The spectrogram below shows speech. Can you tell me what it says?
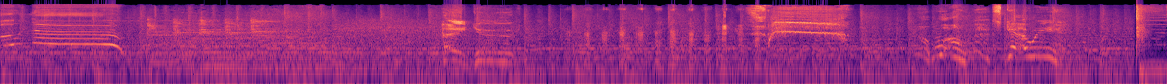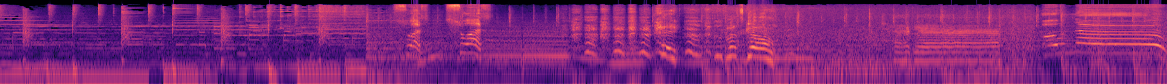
Oh no! Hey, dude! Whoa! Scary! Hey! Let's go! Oh no!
